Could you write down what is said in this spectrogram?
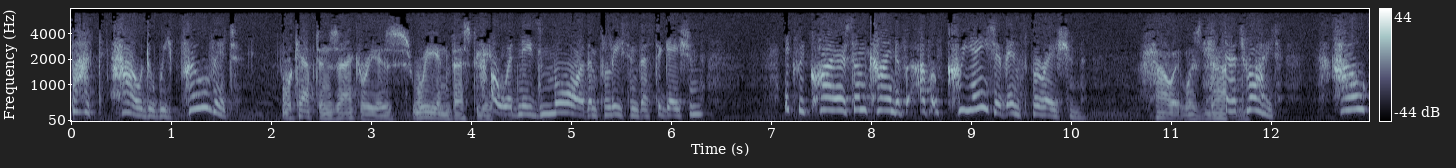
But how do we prove it? Well, Captain Zachary is reinvestigating. Oh, it needs more than police investigation. It requires some kind of, of, of creative inspiration. How it was done. That's right. How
